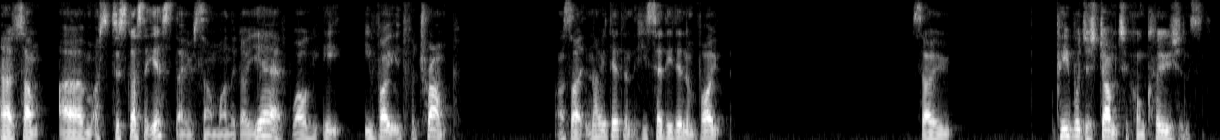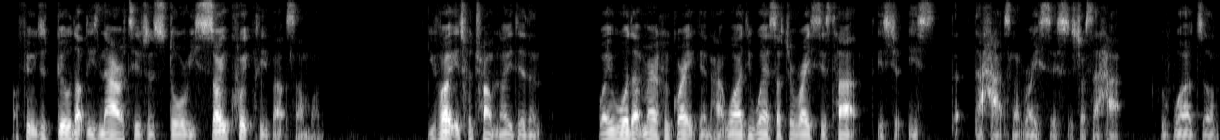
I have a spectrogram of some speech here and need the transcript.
uh, some um, I was discussing it yesterday with someone. They go, "Yeah, well, he he voted for Trump." I was like, "No, he didn't. He said he didn't vote." So people just jump to conclusions. I think we just build up these narratives and stories so quickly about someone. You voted for Trump, no, you didn't. Well, he wore that America Great Again hat. Why do you wear such a racist hat? It's just, it's the hat's not racist. It's just a hat with words on.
